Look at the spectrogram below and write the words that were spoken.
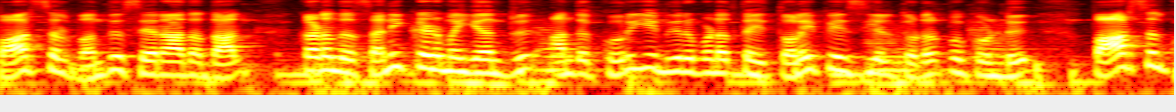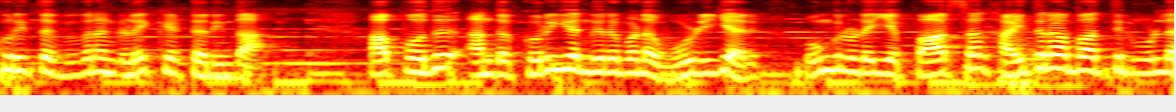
பார்சல் வந்து சேராததால் கடந்த சனிக்கிழமை அன்று அந்த கொரியர் நிறுவனத்தை தொலைபேசியில் தொடர்பு கொண்டு பார்சல் குறித்த விவரங்களை கேட்டறிந்தார். அப்போது அந்த கொரியர் நிறுவன ஊழியர் உங்களுடைய பார்சல் ஹைதராபாத்தில் உள்ள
